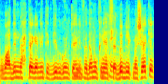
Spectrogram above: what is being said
وبعدين محتاجة إن أنت تجيبي جول تاني فده ممكن. يسبب لك مشاكل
